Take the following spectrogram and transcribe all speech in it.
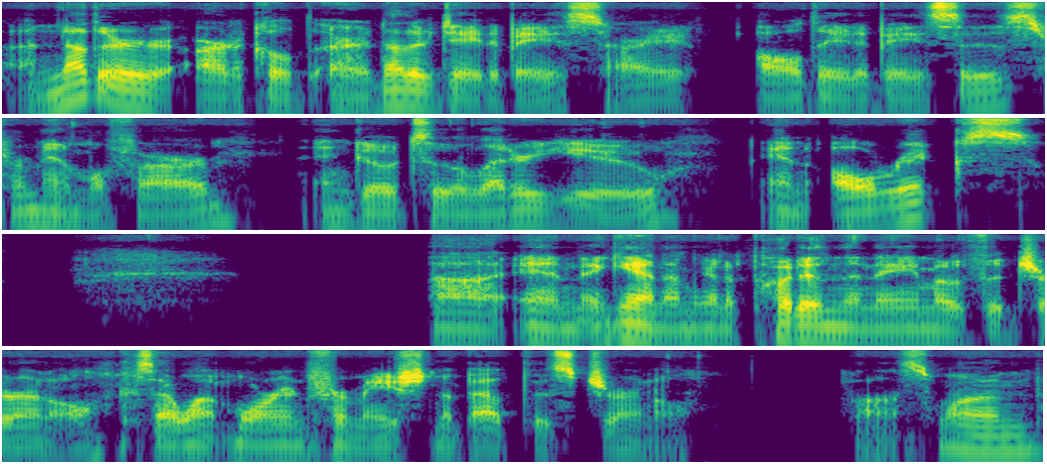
another article or another database, sorry, all databases from Himmelfarb, and go to the letter U and Ulrichs. Uh, and again, I'm going to put in the name of the journal because I want more information about this journal. PLOS one.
